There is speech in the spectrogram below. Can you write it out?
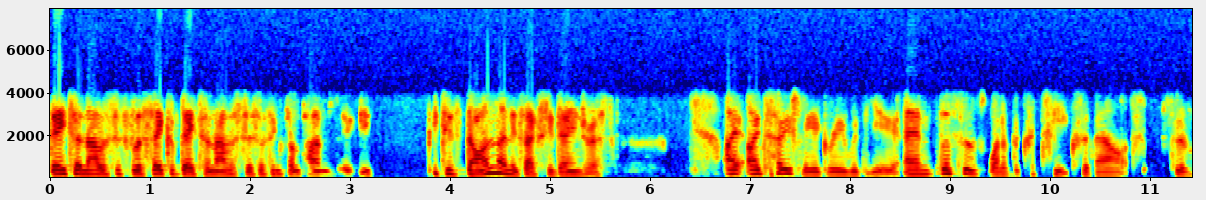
data analysis for the sake of data analysis, I think sometimes it, it is done and it's actually dangerous. I, I totally agree with you. And this is one of the critiques about sort of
